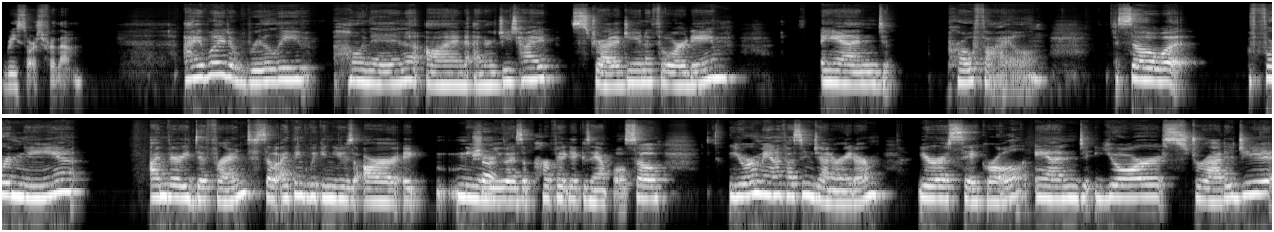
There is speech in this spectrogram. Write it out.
resource for them? I would really hone in on energy type strategy and authority and profile. So for me i'm very different. So i think we can use our eh, me sure. and you as a perfect example. So you're a manifesting generator, you're a sacral, and your strategy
